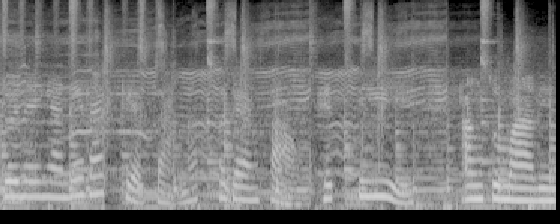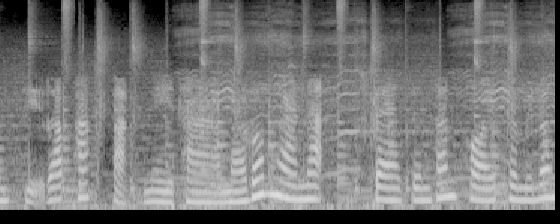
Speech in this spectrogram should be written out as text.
โดยในงานได้รับเกียรติจากนักแสดงสาวเพตตี้ อังสุมาเรียนจิรพักศักดิ์เมธามาร่วมงานณ แกรนด์เซนทันพอยต์เทอร์มินอล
